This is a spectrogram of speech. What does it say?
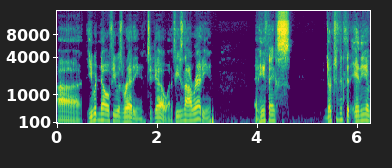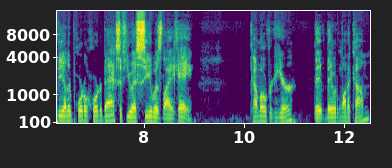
uh, he would know if he was ready to go, and if he's not ready, and he thinks, don't you think that any of the other portal quarterbacks, if USC was like, hey, come over here, they they would want to come.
